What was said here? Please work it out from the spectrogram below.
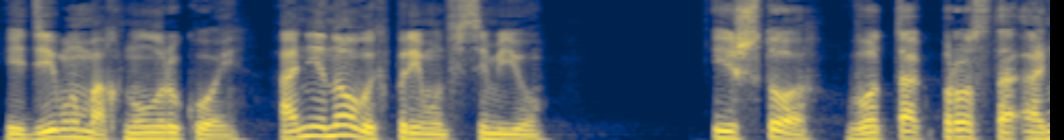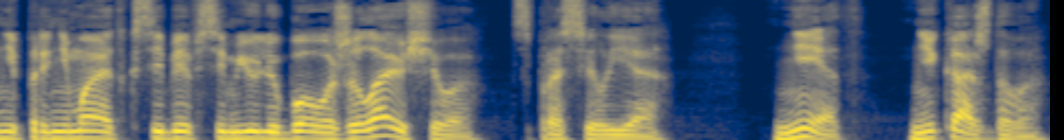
И Дима махнул рукой. «Они новых примут в семью». «И что, вот так просто они принимают к себе в семью любого желающего?» — спросил я. «Нет, не каждого.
